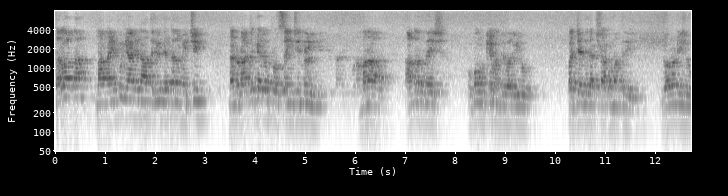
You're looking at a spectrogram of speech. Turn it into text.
తర్వాత నా నైపుణ్యాన్ని నా తెలివితేటలను మెచ్చి నన్ను రాజకీయాల్లో ప్రోత్సహించింది మన ఆంధ్రప్రదేశ్ ఉప ముఖ్యమంత్రి వర్యులు పంచాయతీరాజ్ శాఖ మంత్రి గౌరవనీయులు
